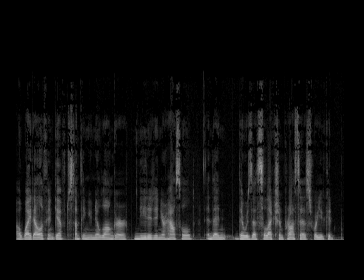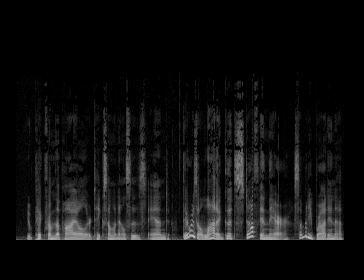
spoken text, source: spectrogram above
a, a white elephant gift, something you no longer needed in your household. And then there was a selection process where you could pick from the pile or take someone else's. And there was a lot of good stuff in there. Somebody brought in a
